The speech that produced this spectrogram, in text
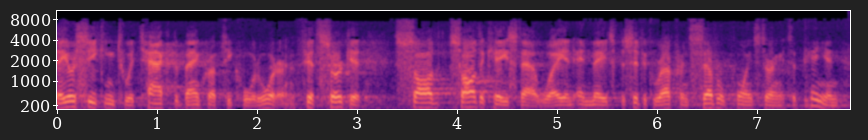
They are seeking to attack the bankruptcy court order. And the Fifth Circuit saw, saw the case that way and, and made specific reference several points during its opinion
